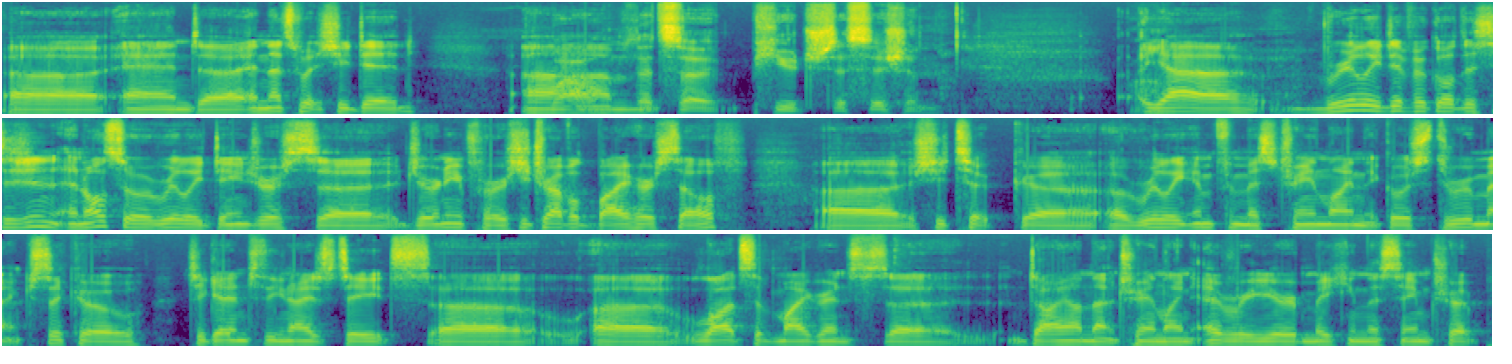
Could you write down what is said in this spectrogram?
Uh, and uh, and that's what she did. Wow, Um, that's a huge decision. yeah, really difficult decision, and also a really dangerous uh, journey for her. She traveled by herself. Uh, she took uh, a really infamous train line that goes through Mexico to get into the United States. Uh, uh, lots of migrants uh, die on that train line every year, making the same trip.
